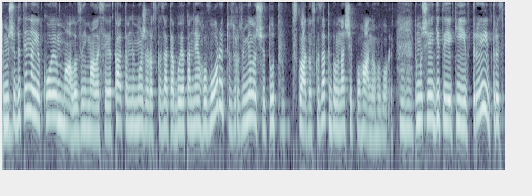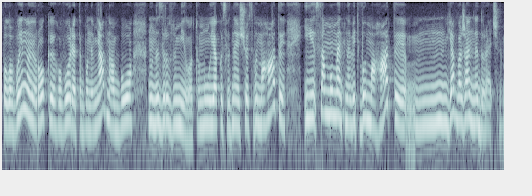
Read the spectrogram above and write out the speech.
Тому що дитина, якою мало займалася, яка там не може розказати або яка не говорить, то зрозуміло, що тут складно сказати, бо вона ще погано говорить. Тому що є діти, які і в три, і в три з половиною роки говорять або невнятно, або ну незрозуміло. Тому якось від неї щось вимагати. І сам момент навіть вимагати я вважаю недоречним.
